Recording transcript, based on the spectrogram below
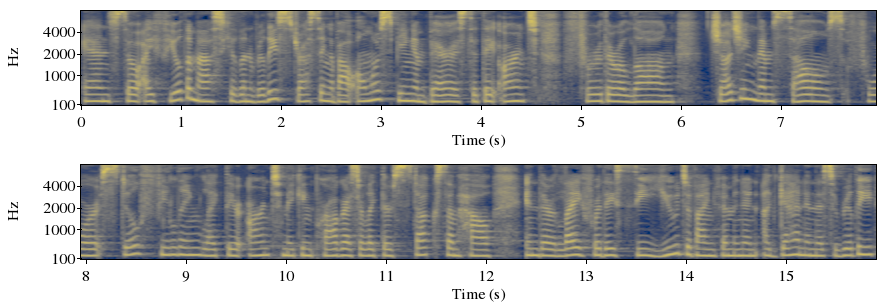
And so I feel the masculine really stressing about almost being embarrassed that they aren't further along judging themselves for still feeling like they aren't making progress or like they're stuck somehow in their life where they see you, divine feminine, again in this really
